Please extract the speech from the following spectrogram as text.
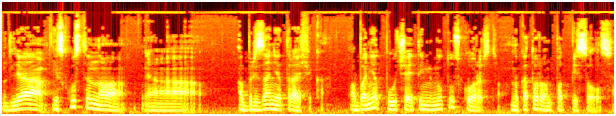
для искусственного обрезания трафика абонент получает именно ту скорость, на которую он подписывался.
